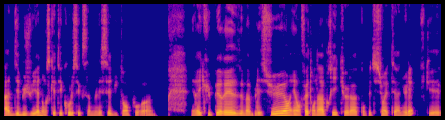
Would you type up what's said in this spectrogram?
à début juillet. Donc ce qui était cool, c'est que ça me laissait du temps pour euh, récupérer de ma blessure. Et en fait, on a appris que la compétition était annulée, ce qui est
